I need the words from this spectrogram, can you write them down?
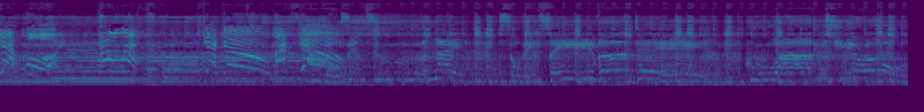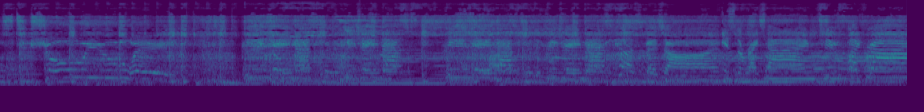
Catboy! Owlette! Gecko! Let's go! goes into the night so they can save the day. Who are these heroes to show you the way? PJ Masks PJ Masks. PJ Masks PJ Masks. Cause bedtime is the right time to fight crime.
